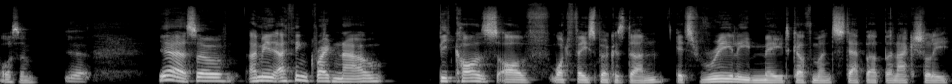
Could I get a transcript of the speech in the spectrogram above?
awesome. Yeah. Yeah, so I mean, I think right now, because of what Facebook has done, it's really made government step up and actually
